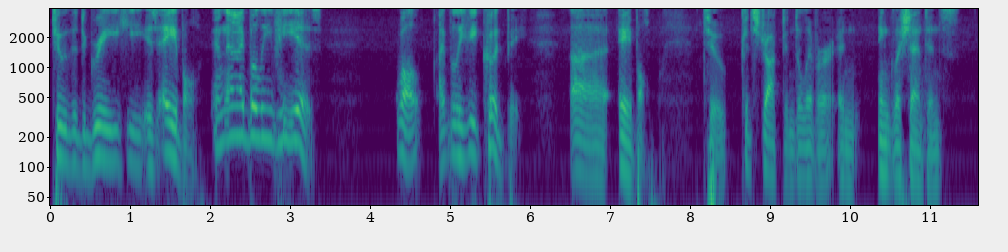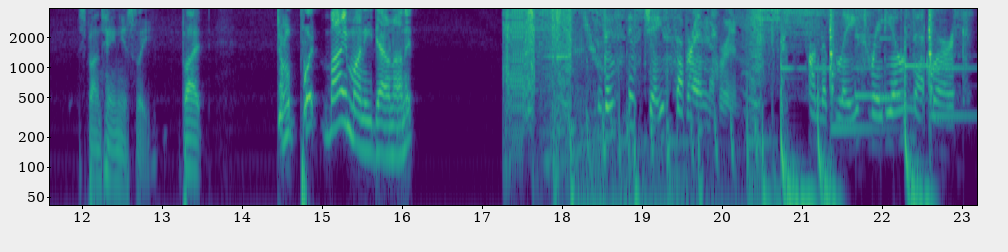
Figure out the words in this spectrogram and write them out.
to the degree he is able. And I believe he is. Well, I believe he could be uh, able to construct and deliver an English sentence spontaneously. But don't put my money down on it. This is Jay Severin, Severin. on the Blaze Radio Network.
